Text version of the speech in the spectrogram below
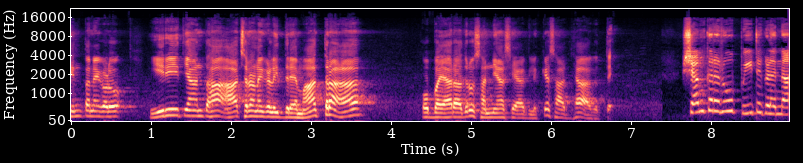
ಚಿಂತನೆಗಳು, ಈ ರೀತಿಯಾದಂತಹ ಆಚರಣೆಗಳಿದ್ದರೆ ಮಾತ್ರ ಒಬ್ಬ ಯಾರಾದರೂ ಸನ್ಯಾಸಿ ಆಗಲಿಕ್ಕೆ ಸಾಧ್ಯ ಆಗುತ್ತೆ. ಶಂಕರರು ಪೀಠಗಳನ್ನು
